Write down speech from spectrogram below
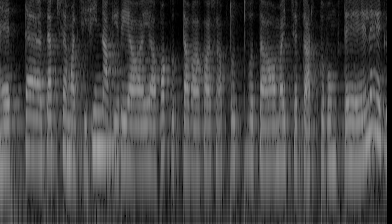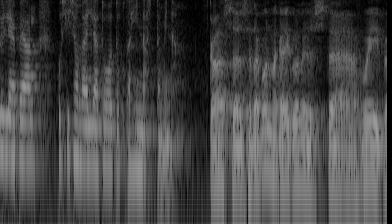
et äh, täpsemalt siis hinnakirja ja pakutavaga saab tutvuda maitsevtartu.ee lehekülje peal, kus siis on välja toodud ka hinnastamine kas seda kolmekäigulist äh, võib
